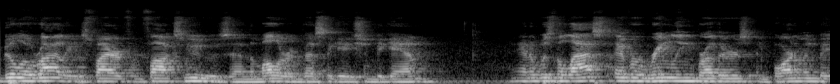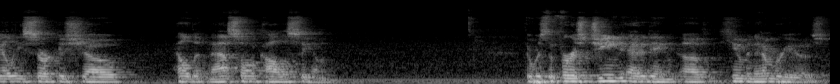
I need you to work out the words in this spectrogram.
Bill O'Reilly was fired from Fox News, and the Mueller investigation began. And it was the last ever Ringling Brothers and Barnum and Bailey circus show held at Nassau Coliseum. There was the first gene editing of human embryos.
